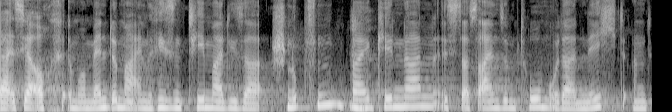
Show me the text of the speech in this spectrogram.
da ist ja auch im Moment immer ein Riesenthema dieser Schnupfen bei mhm. Kindern. Ist das ein Symptom oder nicht? Und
